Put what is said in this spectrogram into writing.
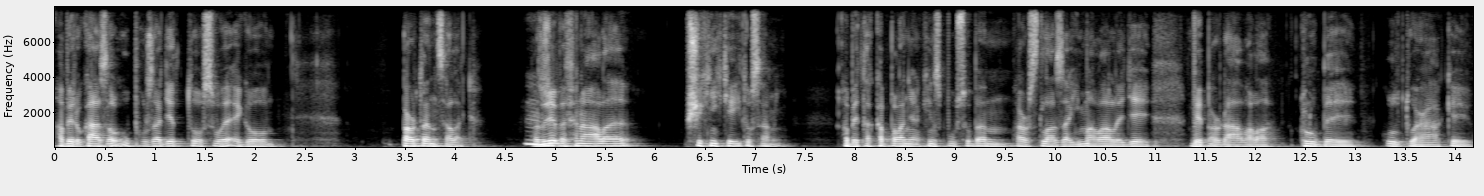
aby dokázal upozadit to svoje ego pro ten celek. Hmm. Protože ve finále všichni chtějí to samý. Aby ta kapela nějakým způsobem rostla, zajímala lidi, vyprodávala kluby, kulturáky,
